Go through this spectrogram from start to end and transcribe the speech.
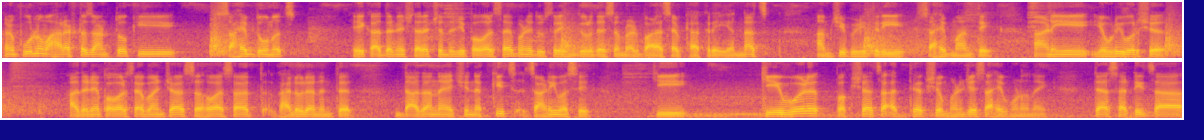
कारण पूर्ण महाराष्ट्र जाणतो की साहेब दोनच एक आदरणीय शरदचंद्रजी पवार साहेब आणि दुसरे हिंदू हृदय सम्राट बाळासाहेब ठाकरे यांनाच आमची पिढी तरी साहेब मानते. आणि एवढी वर्ष आदरणीय पवारसाहेबांच्या सहवासात घालवल्यानंतर दादांना याची नक्कीच जाणीव असेल की केवळ पक्षाचा अध्यक्ष म्हणजे साहेब होणं नाही. त्यासाठीचा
